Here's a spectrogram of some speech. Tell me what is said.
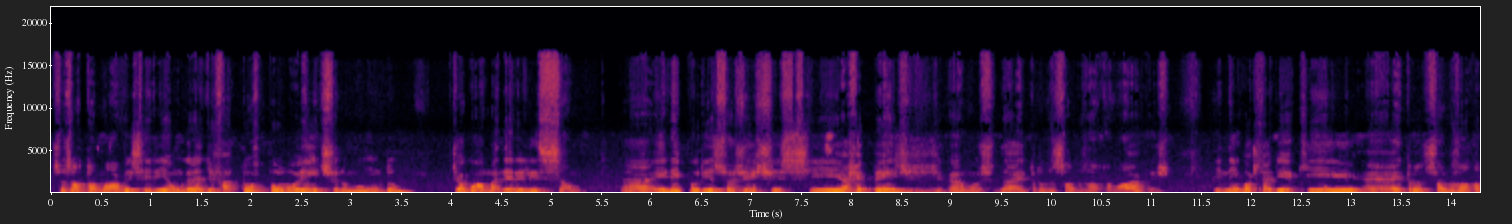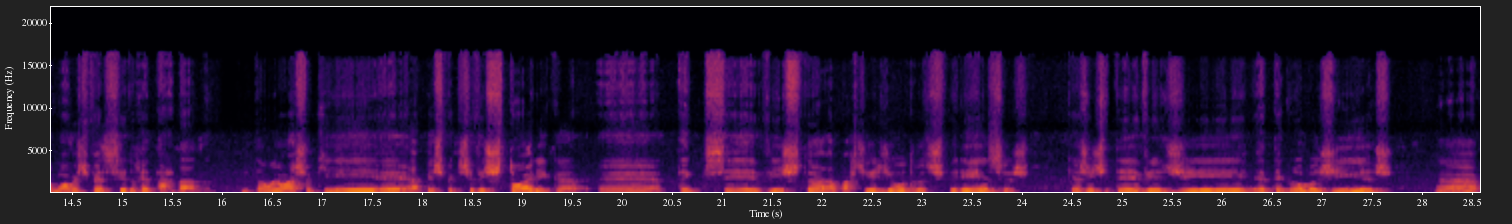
se os automóveis seriam um grande fator poluente no mundo, de alguma maneira eles são, ah, e nem por isso a gente se arrepende, digamos, da introdução dos automóveis, e nem gostaria que eh, a introdução dos automóveis tivesse sido retardada. Então, eu acho que é, a perspectiva histórica é, tem que ser vista a partir de outras experiências que a gente teve de tecnologias ah,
